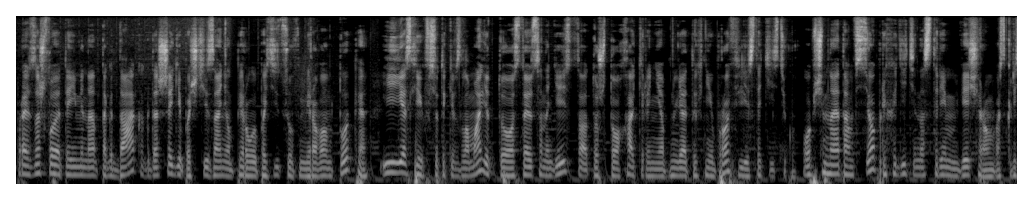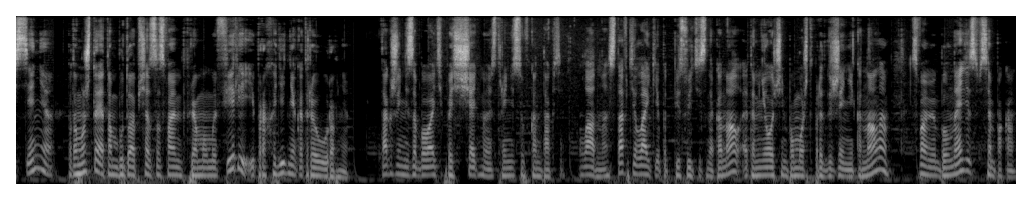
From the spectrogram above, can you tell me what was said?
Произошло это именно тогда, когда Шеги почти занял первую позицию в мировом топе, и если их все-таки взломали, то остается надеяться, то, что хакеры не обнулят их профили и статистику. В общем, на этом все, приходите на стрим вечером в воскресенье, потому что я там буду общаться с вами в прямом эфире и проходить некоторые уровни. Также не забывайте посещать мою страницу ВКонтакте. Ладно, ставьте лайки и подписывайтесь на канал, это мне очень поможет в продвижении канала. С вами был Неллис, всем пока.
